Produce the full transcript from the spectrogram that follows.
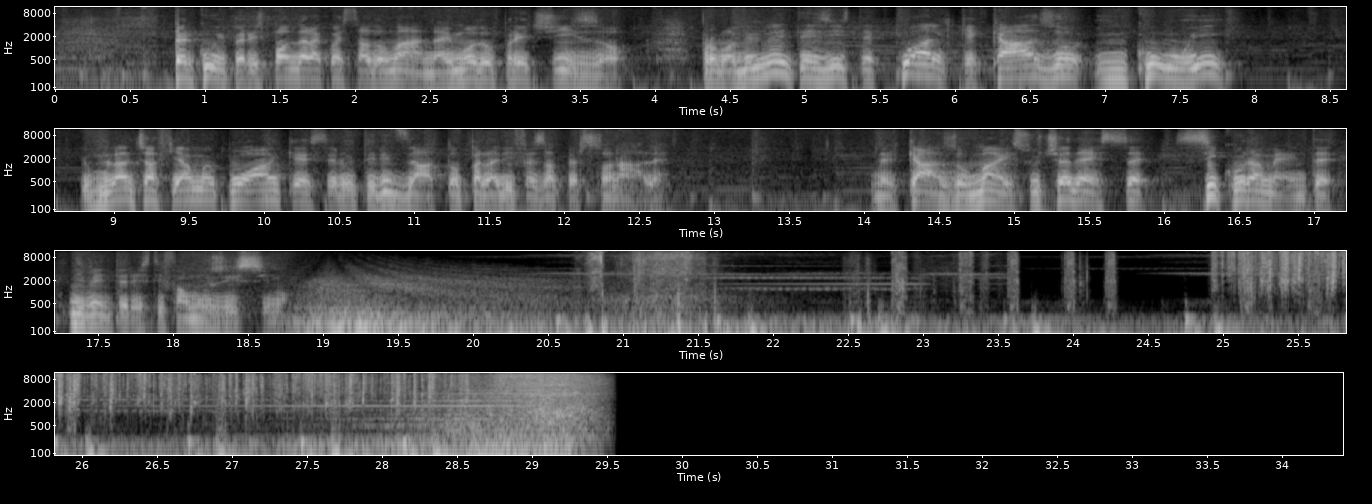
Per cui per rispondere a questa domanda in modo preciso, probabilmente esiste qualche caso in cui un lanciafiamme può anche essere utilizzato per la difesa personale. Nel caso mai succedesse, sicuramente diventeresti famosissimo.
